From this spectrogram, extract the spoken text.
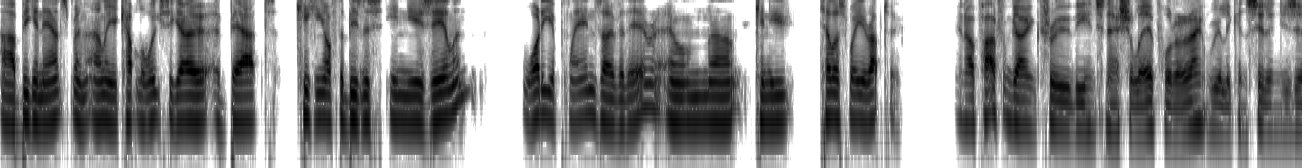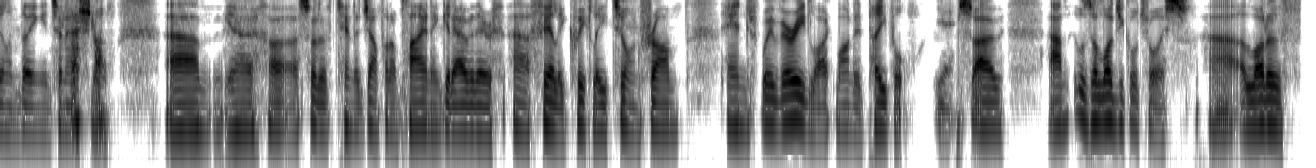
Uh, big announcement only a couple of weeks ago about kicking off the business in New Zealand. What are your plans over there? And uh, can you tell us where you're up to? You know, apart from going through the international airport, I don't really consider New Zealand being international. um, you know, I, I, sort of tend to jump on a plane and get over there uh, fairly quickly to and from, and we're very like-minded people. Yeah. So um, it was a logical choice. Uh, a lot of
